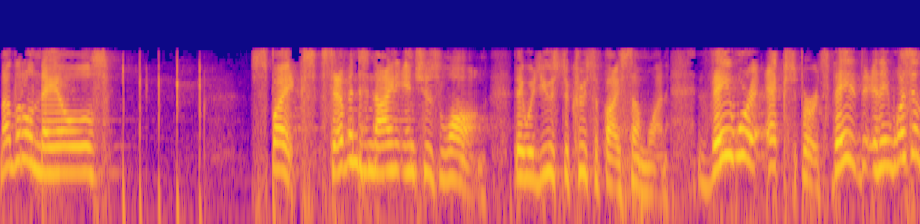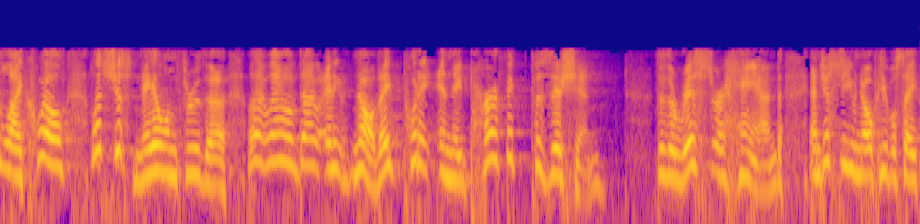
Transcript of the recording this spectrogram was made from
Not little nails, spikes, seven to nine inches long, they would use to crucify someone. They were experts. They, and it wasn't like, well, let's just nail them through the. Well, no, they put it in the perfect position to the wrist or hand. And just so you know, people say,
